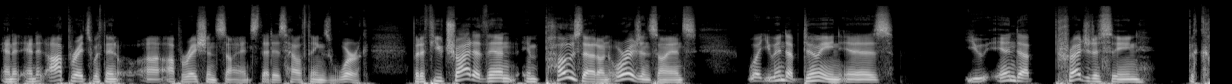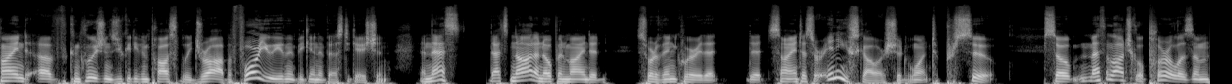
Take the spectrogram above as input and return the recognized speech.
and it, and it operates within uh, operation science. That is how things work. But if you try to then impose that on origin science, what you end up doing is you end up prejudicing the kind of conclusions you could even possibly draw before you even begin investigation. And that's that's not an open-minded sort of inquiry that that scientists or any scholar should want to pursue. So methodological pluralism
